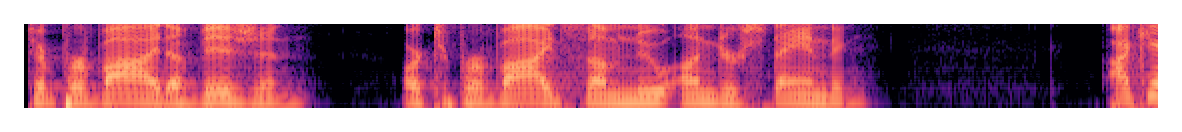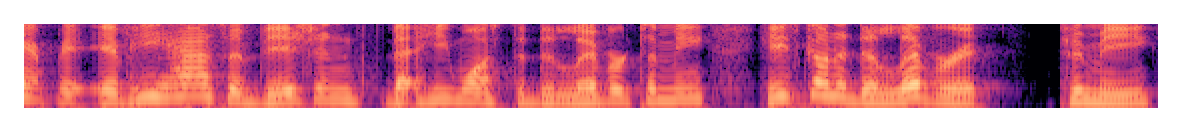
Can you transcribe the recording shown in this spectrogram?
to provide a vision or to provide some new understanding. I can't if he has a vision that he wants to deliver to me, he's going to deliver it to me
